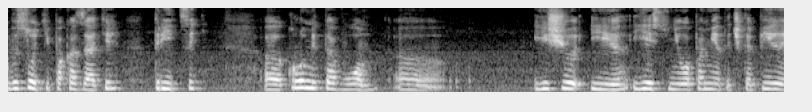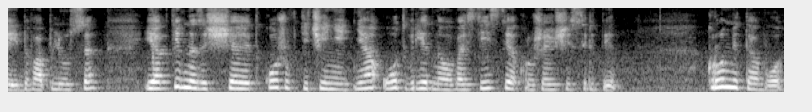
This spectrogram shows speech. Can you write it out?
высокий показатель 30. Э, кроме того, еще и есть у него пометочка PA2+, и активно защищает кожу в течение дня от вредного воздействия окружающей среды. Кроме того,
